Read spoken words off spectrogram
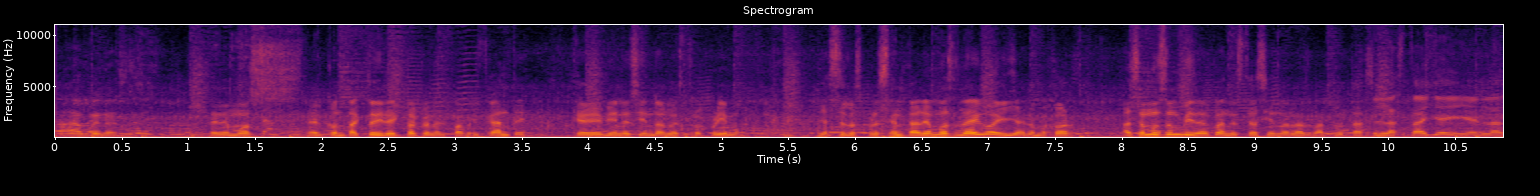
Ah, bueno, eso sí. Tenemos el contacto directo con el fabricante, que viene siendo nuestro primo. Ya se los presentaremos luego y a lo mejor hacemos un video cuando esté haciendo las batutas. Él las talla y él las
